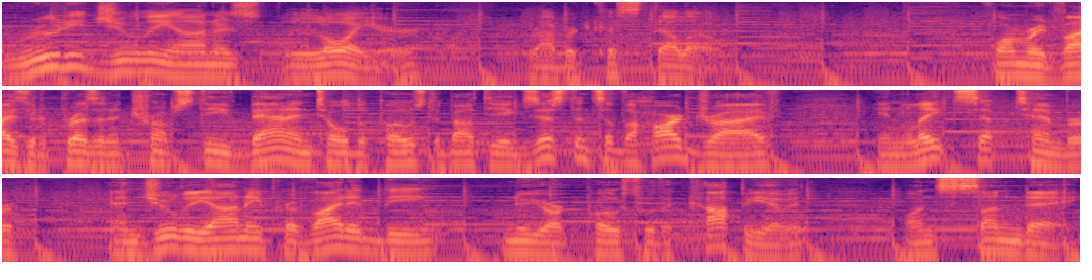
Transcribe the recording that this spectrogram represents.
Rudy Giuliani's lawyer, Robert Costello. Former advisor to President Trump Steve Bannon told the Post about the existence of the hard drive in late September, and Giuliani provided the New York Post with a copy of it on Sunday.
